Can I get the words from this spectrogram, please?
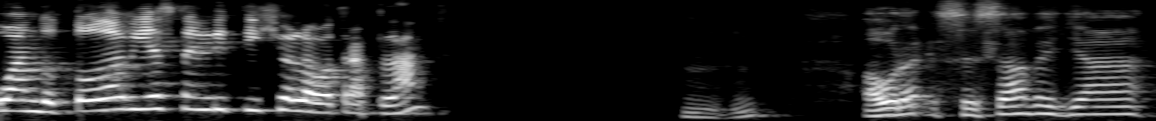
cuando todavía está en litigio la otra planta. Ahora, se sabe ya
